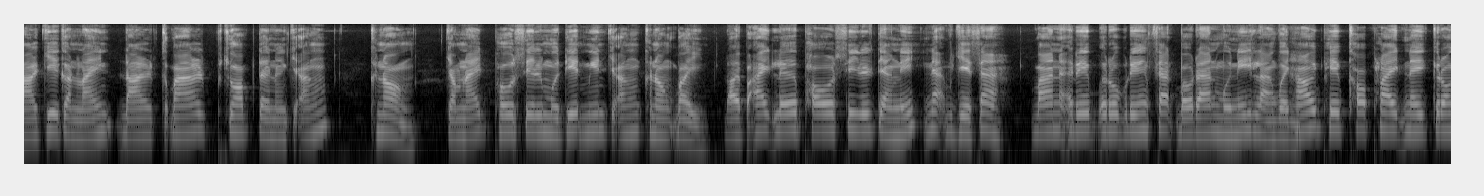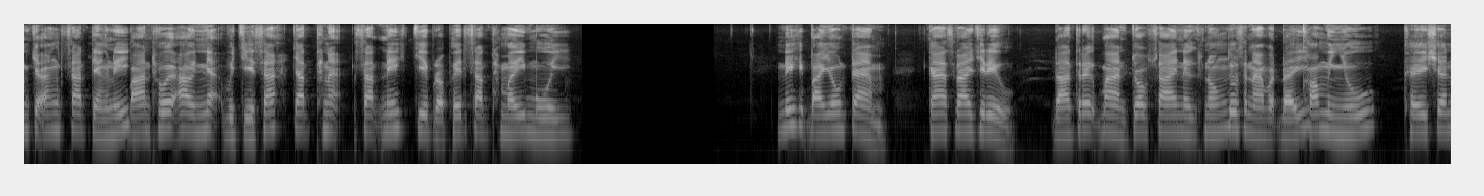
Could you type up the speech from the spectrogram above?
ដែលជាកន្លែងដែលក្បាលភ្ជាប់ទៅនឹងឆ្អឹងខ្នងចំណែកផូស៊ីលមួយទៀតមានឆ្អឹងខ្នង3ដោយផ្អែកលើផូស៊ីលទាំងនេះអ្នកវិទ្យាសាស្ត្របានរៀបរូបរាងសត្វបុរាណមួយនេះឡើងវិញហើយភាពខុសប្លែកនៃក្រុងឆ្អឹងសត្វទាំងនេះបានធ្វើឲ្យអ្នកវិទ្យាសាស្ត្រចាត់ថ្នាក់សត្វនេះជាប្រភេទសត្វថ្មីមួយនេះបើយោងតាមការស្រាវជ្រាវ ដែលត្រូវបានចុះផ្សាយនៅក្នុងទស្សនាវដ្តី Communication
